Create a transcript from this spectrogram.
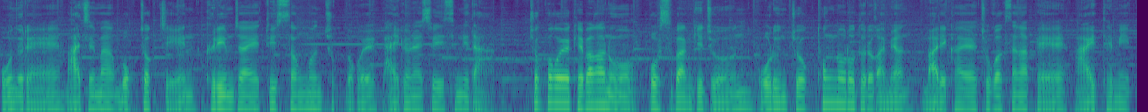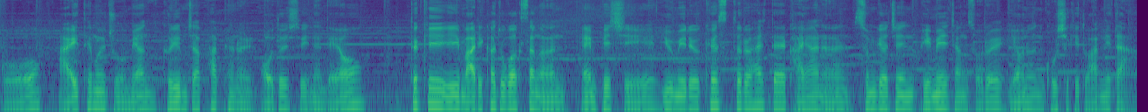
오늘의 마지막 목적지인 그림자의 뒷성문 축복을 발견할 수 있습니다. 축복을 개방한 후 보스방 기준 오른쪽 통로로 들어가면 마리카의 조각상 앞에 아이템이 있고 아이템을 주우면 그림자 파편을 얻을 수 있는데요. 특히 이 마리카 조각상은 NPC 유미르 퀘스트를 할 때 가야 하는 숨겨진 비밀 장소를 여는 곳이기도 합니다.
